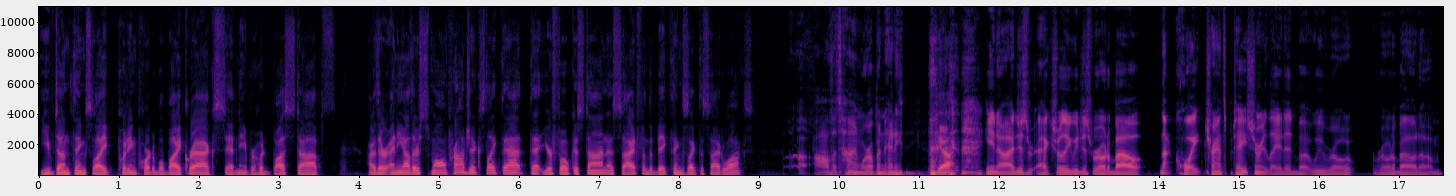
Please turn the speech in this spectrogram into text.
You've done things like putting portable bike racks at neighborhood bus stops. Are there any other small projects like that that you're focused on aside from the big things like the sidewalks? all the time. We're open to anything. Yeah. you know, I just actually we just wrote about not quite transportation related, but we wrote wrote about um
